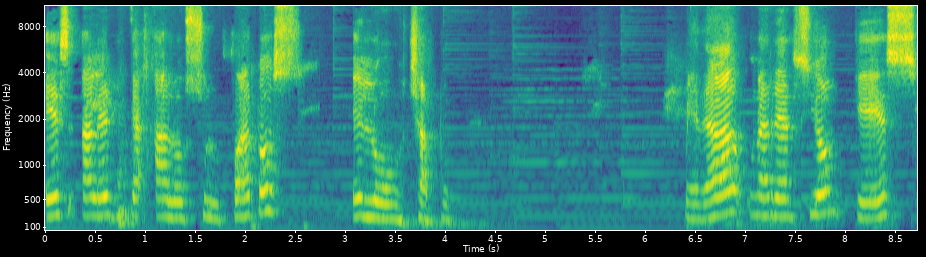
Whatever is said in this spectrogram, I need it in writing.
es alérgica a los sulfatos en los champús. Me da una reacción que es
